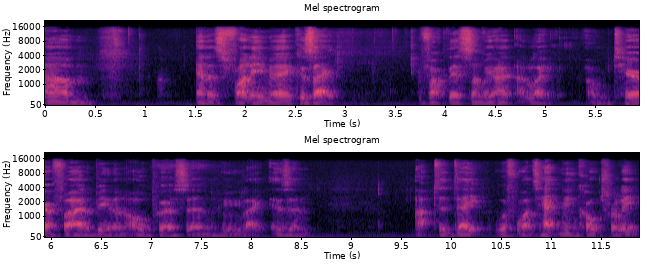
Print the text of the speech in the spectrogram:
um, and it's funny, man, because like, fuck, that's something I, I like. I'm terrified of being an old person who like isn't up to date with what's happening culturally.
